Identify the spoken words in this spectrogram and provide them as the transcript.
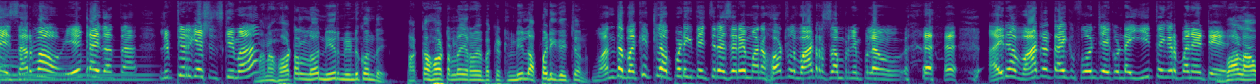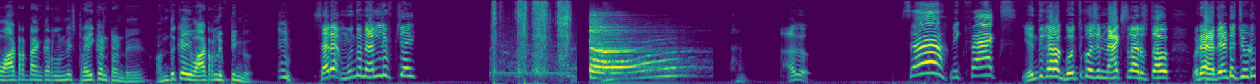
ఒరే సర్వం ఏంట్రా ఇదంతా? లిఫ్ట్ ఇరిగేషన్ స్కీమా? మన హోటల్లో నీరు నిండుకుంది. పక్క హోటల్లో ఇరవై బకెట్ల నీళ్ళు అప్పటికి తెచ్చాను. వంద బకెట్లు అప్పటికి తెచ్చినా సరే మన హోటల్ వాటర్ సంప్రదింపలేము అయినా వాటర్ ట్యాంక్ ఫోన్ చేయకుండా ఈ తింగర పని ఏంటి? ఇవాళ వాటర్ ట్యాంకర్లన్నీ స్ట్రైక్ అంటండి. అందుకే ఈ వాటర్ లిఫ్టింగ్. సరే ముందు నన్ను లిఫ్ట్ చేయి. అగు. సార్ మీకు ఫ్యాక్స్. ఎందుకలా గొంతు కోసం మ్యాక్స్ అరుస్తావు? ఒరే అదేంటో చూడు.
